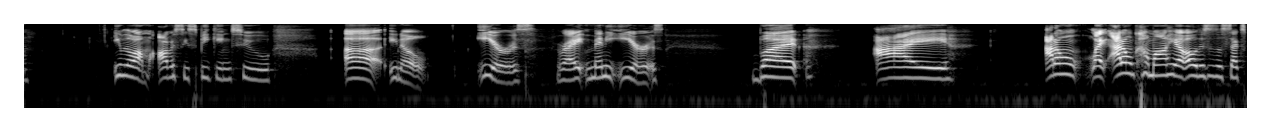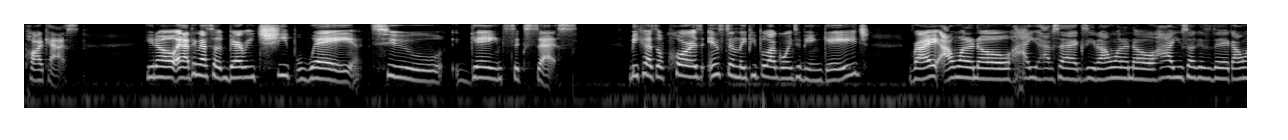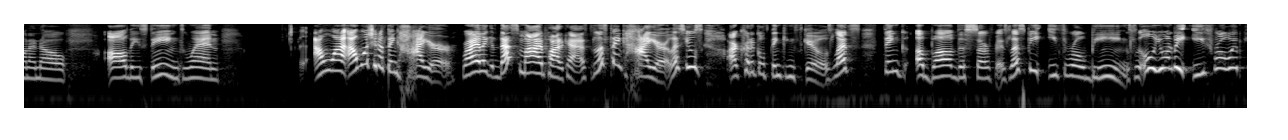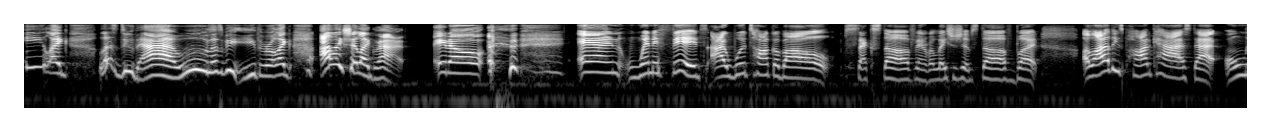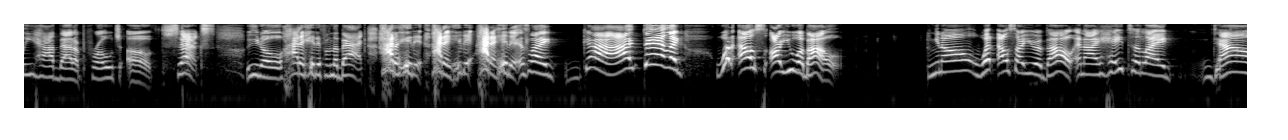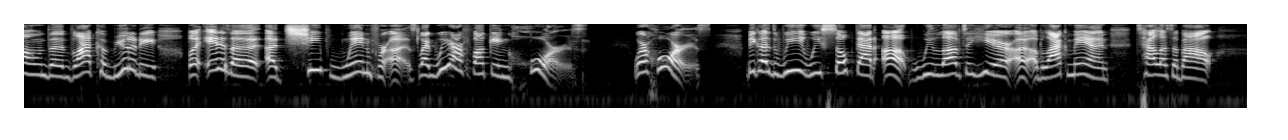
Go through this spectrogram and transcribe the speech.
even though I'm obviously speaking to uh, you know, ears, right? Many ears. But I I don't like I don't come on here, oh, this is a sex podcast. You know, and I think that's a very cheap way to gain success. Because of course, instantly people are going to be engaged, right? I want to know how you have sex, you know, I want to know how you suck his dick. I want to know all these things when I want I want you to think higher, right? Like that's my podcast. Let's think higher. Let's use our critical thinking skills. Let's think above the surface. Let's be ethereal beings. Oh, you want to be ethereal with me? Like, let's do that. Ooh, let's be ethereal. Like, I like shit like that. You know? and when it fits, I would talk about sex stuff and relationship stuff, but a lot of these podcasts that only have that approach of sex, you know, how to hit it from the back, how to hit it, how to hit it, how to hit it. It's like, God damn, like, what else are you about? You know, what else are you about? And I hate to like down the black community, but it is a, a cheap win for us. Like, we are fucking whores. We're whores because we we soak that up. We love to hear a, a black man tell us about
